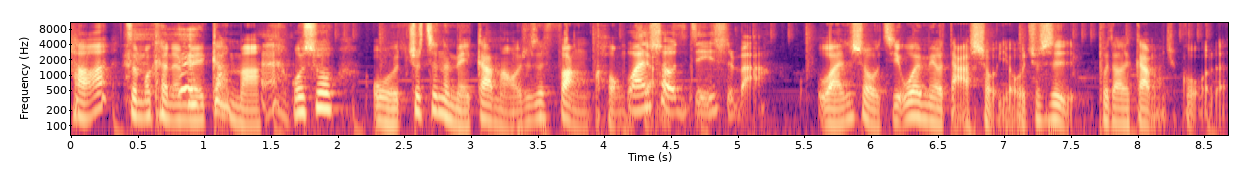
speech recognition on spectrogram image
啊，怎么可能没干嘛？”我说：“我就真的没干嘛，我就是放空，玩手机是吧？”玩手机，我也没有打手游，我就是不知道在干嘛就过了。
